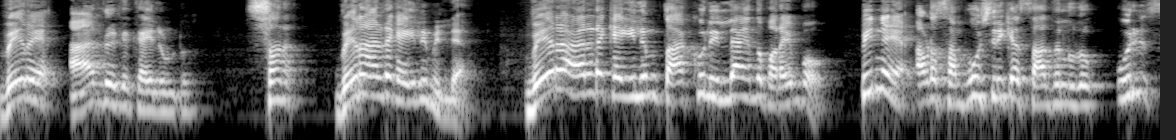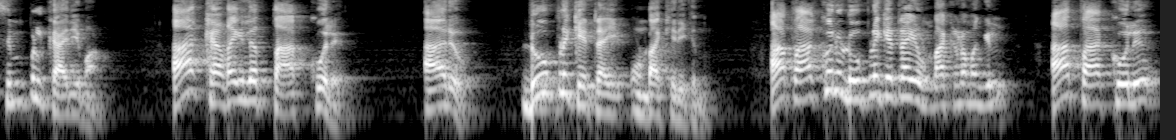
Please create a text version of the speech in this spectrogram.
വേറെ ആരുടെയൊക്കെ കയ്യിലുണ്ട്? സർ വേറെ ആരുടെ കയ്യിലും ഇല്ല വേറെ ആരുടെ കയ്യിലും താക്കോൽ ഇല്ല എന്ന് പറയുമ്പോൾ പിന്നെ അവിടെ സംഭവിച്ചിരിക്കാൻ സാധ്യതയുള്ളത് ഒരു സിമ്പിൾ കാര്യമാണ്. ആ കടയിലെ താക്കോൽ ആരോ ഡ്യൂപ്ലിക്കേറ്റായി ഉണ്ടാക്കിയിരിക്കുന്നു. ആ താക്കോൽ ഡ്യൂപ്ലിക്കേറ്റായി ഉണ്ടാക്കണമെങ്കിൽ ആ താക്കോൽ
